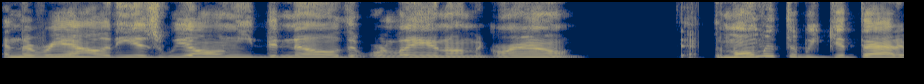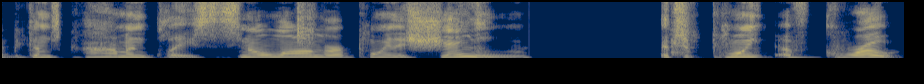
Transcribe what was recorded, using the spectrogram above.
And the reality is, we all need to know that we're laying on the ground. The moment that we get that, it becomes commonplace. It's no longer a point of shame. It's a point of growth.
